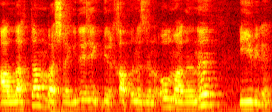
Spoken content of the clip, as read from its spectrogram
Allah'tan başka gidecek bir kapınızın olmadığını iyi bilin.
